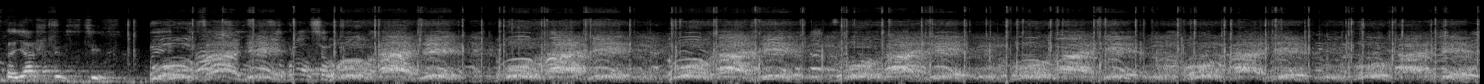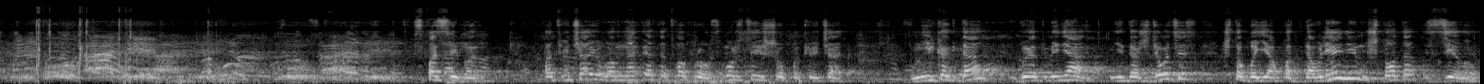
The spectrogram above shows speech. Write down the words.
стоящих здесь. Уходи! Собрался... Уходи! Уходи! Уходи! Уходи! Уходи! Уходи! Уходи! Спасибо отвечаю вам на этот вопрос. Можете еще покричать. Никогда вы от меня не дождетесь, чтобы я под давлением что-то сделал.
